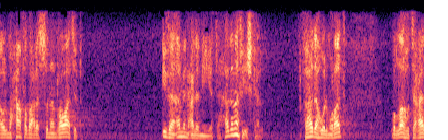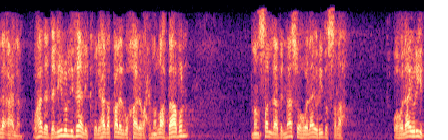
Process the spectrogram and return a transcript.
أو المحافظة على السنن رواتب. إذا أمن على نيته. هذا ما في إشكال. فهذا هو المراد. والله تعالى أعلم. وهذا دليل لذلك. ولهذا قال البخاري رحمه الله باب من صلى بالناس وهو لا يريد الصلاة. وهو لا يريد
